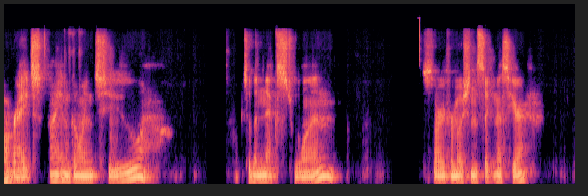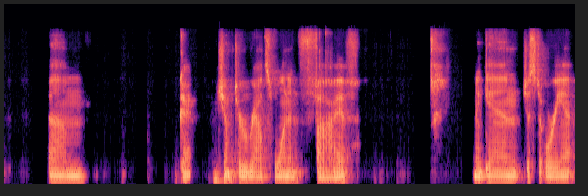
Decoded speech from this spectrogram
All right, I am going to to the next one. Sorry for motion sickness here. Um, okay, jump to routes one and five. And again, just to orient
